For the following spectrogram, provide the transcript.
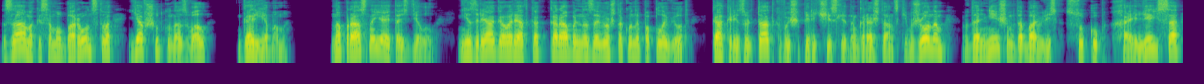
замок и само баронство я в шутку назвал гаремом. Напрасно я это сделал. Не зря говорят, как корабль назовешь, так он и поплывет. Как результат, к вышеперечисленным гражданским женам в дальнейшем добавились суккуб Хайлейса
